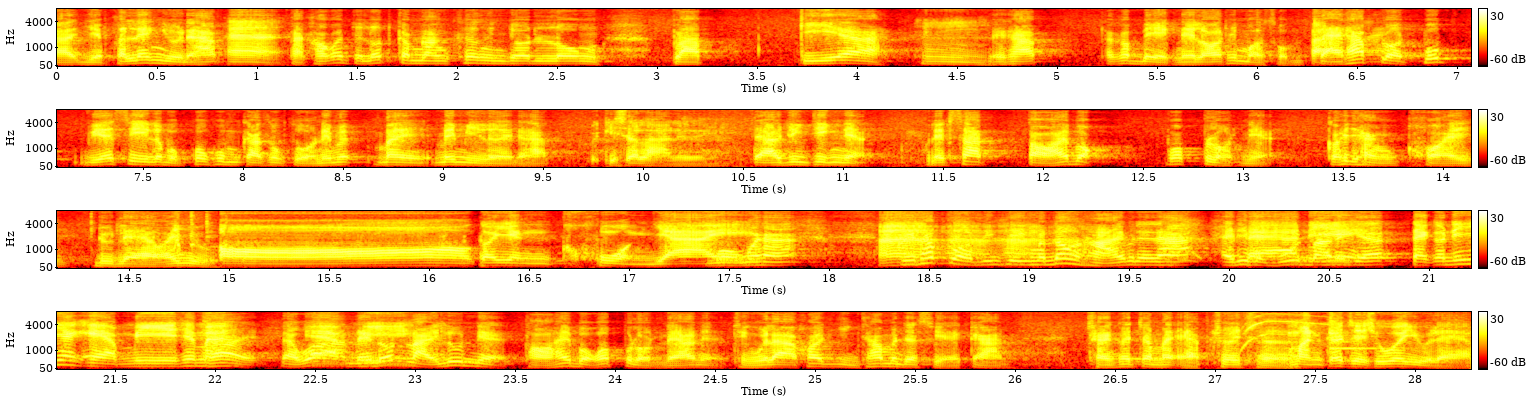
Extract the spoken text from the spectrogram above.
อเหยียบคันเร่งอยู่นะครับ อ่าแต่เขาก็จะลดกำลังเครื่องยนต์ลง ปรับเกียร์อืมนะครับ แล้วก็เบรกในล้อที่เหมาะสมปรับแต่ถ้าให้ปลดปุ๊บ VSC ระบบควบคุมการทรงตัวนี่ไม่ไม่ไม่มีเลยนะครับ อิสระเลย แต่เอาจริงๆเนี่ยเล็กซัสต่อให้บอกว่าปลดเนี่ยก็ยังคอยดูแลไว้อยู่อ๋อ ก็ยังห่วงใยงงไหมฮะอ่าคือถ้าปลดจริงๆ มันต้องหายไปเลยนะฮะไอ้ที่ผมพูดมาแต่เมื่อกี้แต่ก็นี้ยังแอบมีใช่ไหมใช่แต่ว่าอบมีในรถหลายรุ่นเนี่ยต่อให้บอกว่าปลดแล้วเนี่ยถึงเวลาข้อจริงถ้ามันจะเสียอาการฉันก็จะมาแอบช่วยเธอ มันก็จะช่วยอยู่แล้ว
